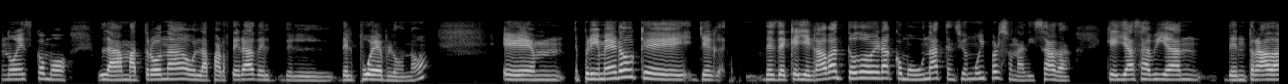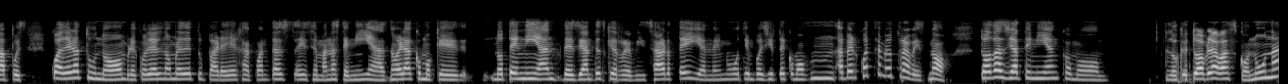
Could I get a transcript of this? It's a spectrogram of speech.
no es como la matrona o la partera del, del, del pueblo, ¿no? Eh, primero que desde que llegaban todo era como una atención muy personalizada, que ya sabían de entrada, pues, cuál era tu nombre, cuál era el nombre de tu pareja, cuántas eh, semanas tenías, ¿no? Era como que no tenían desde antes que revisarte y al mismo tiempo decirte como, mmm, a ver, cuéntame otra vez. No, todas ya tenían como lo que tú hablabas con una,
